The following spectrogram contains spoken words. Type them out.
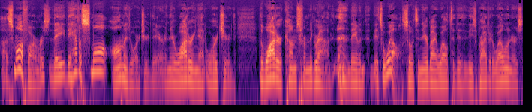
uh, small farmers, they, they have a small almond orchard there, and they're watering that orchard the water comes from the ground. they have a, it's a well, so it's a nearby well to the, these private well owners.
